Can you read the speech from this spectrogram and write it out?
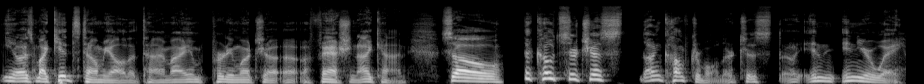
you know, as my kids tell me all the time, I am pretty much a, a- fashion icon. So the coats are just uncomfortable. They're just uh, in in your way.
